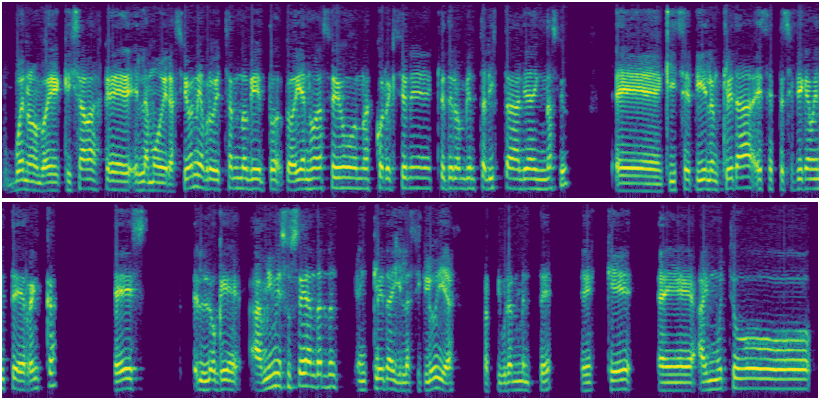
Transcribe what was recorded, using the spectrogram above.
bueno, eh, quizás en la moderación y aprovechando que todavía no hace unas correcciones cleteroambientalistas alias Ignacio, eh, que hice Pielo en Cleta es específicamente de Renca, es lo que a mí me sucede andando en, Cleta y en las ciclovías particularmente, es que eh, hay mucho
